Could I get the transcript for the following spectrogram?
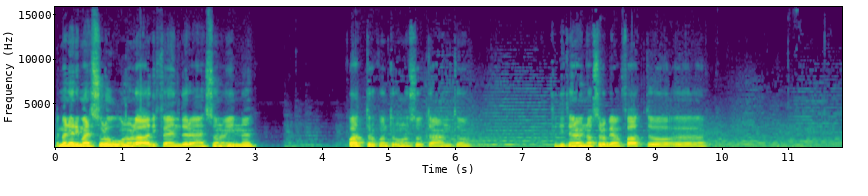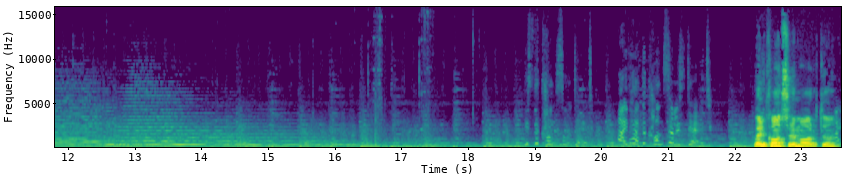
E ma ne rimane solo uno là a difendere, eh? Sono in 4 contro 1 soltanto. Se dite noi il nostro l'abbiamo fatto. Eh... Il console è morto?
